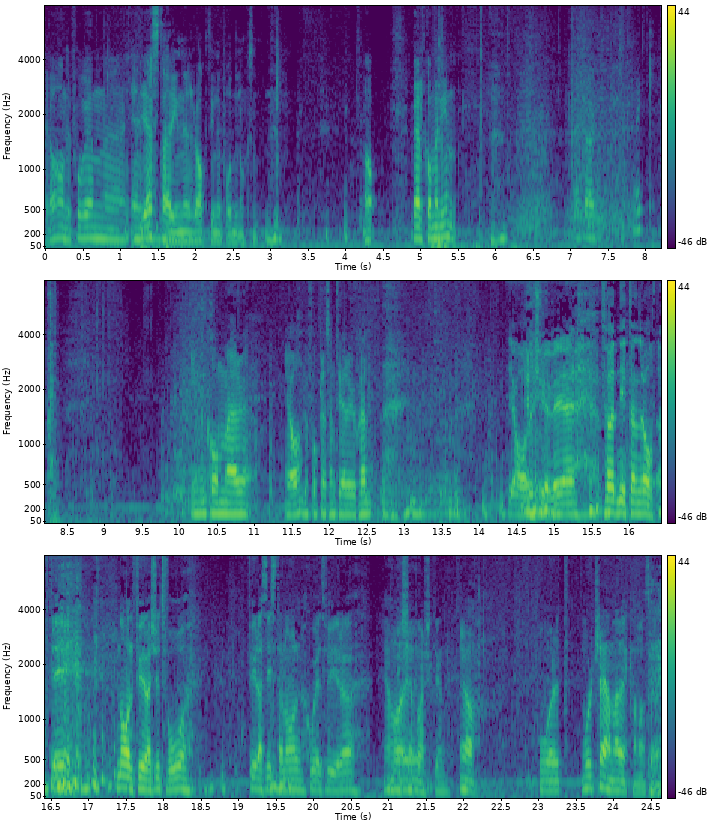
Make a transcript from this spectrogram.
Ja, nu får vi en, eh, en gäst här inne, rakt in i podden också. Ja, välkommen in. Tack, tack. Tack. In kommer, ja du får presentera dig själv. Ja, då kör vi. Född 1980, 0422. Fyra sista noll, 714. Mischa Parsken. Ja, vår, vår tränare kan man säga.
